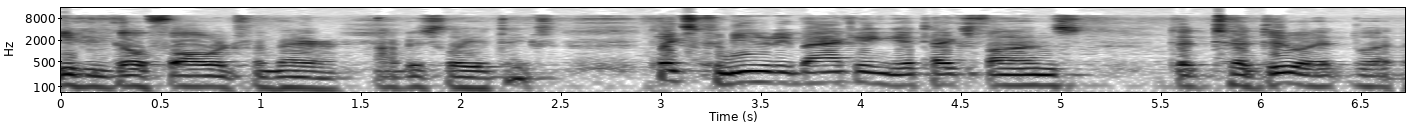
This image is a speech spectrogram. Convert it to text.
you can go forward from there. Obviously, it takes takes community backing. It takes funds to to do it, but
